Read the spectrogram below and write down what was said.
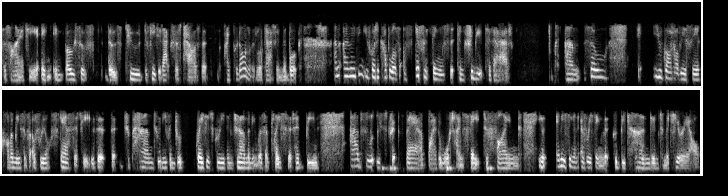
society in, in both of those two defeated Axis powers that I predominantly look at in the book. And, and I think you've got a couple of, of different things that contribute to that. Um, so you've got obviously economies of, of real scarcity that, that Japan, to an even greater degree than Germany, was a place that had been absolutely stripped bare by the wartime state to find you know, anything and everything that could be turned into material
